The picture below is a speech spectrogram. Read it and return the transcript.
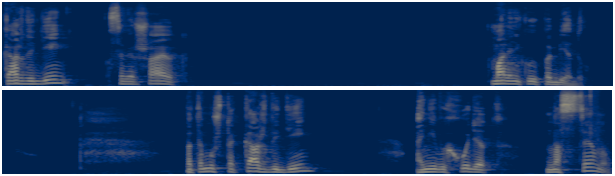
каждый день совершают маленькую победу. Потому что каждый день они выходят на сцену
